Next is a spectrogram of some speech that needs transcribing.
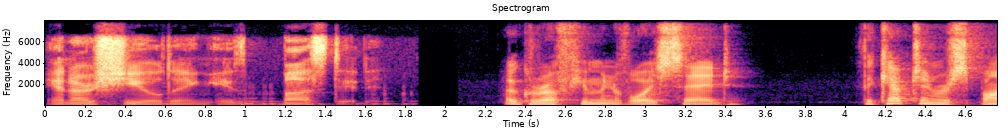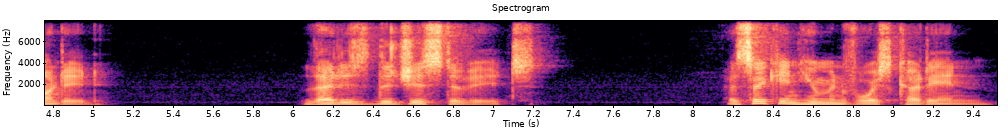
and our shielding is busted. A gruff human voice said. The captain responded, That is the gist of it. A second human voice cut in,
